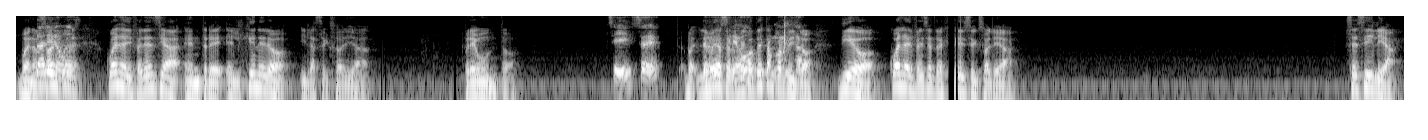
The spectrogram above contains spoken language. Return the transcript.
Bueno, Dale ¿sabes cuál es, cuál es la diferencia entre el género y la sexualidad? Pregunto. Sí, sí. Les voy a hacer, me contestan cortito. Diego, ¿cuál es la diferencia entre género y sexualidad? Cecilia.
